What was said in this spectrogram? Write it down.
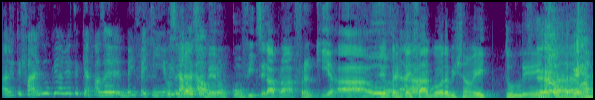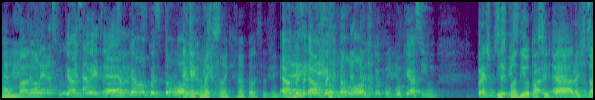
a gente faz o que a gente quer fazer bem feitinho Vocês e tá já legal. receberam convite, sei lá, pra franquear? Ou... Eu perguntei isso agora, bichão. Ei, tu lê, é uma arrombada. Lendo as Porque é, uma, coisa- é, porque é uma coisa tão É lógica. que é bicho. conexão aqui, vai para essa É uma, coisa, é uma coisa tão lógica, pô, porque assim, um, presta um serviço Expandir de outras quali- cidades é, presta um e tal.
